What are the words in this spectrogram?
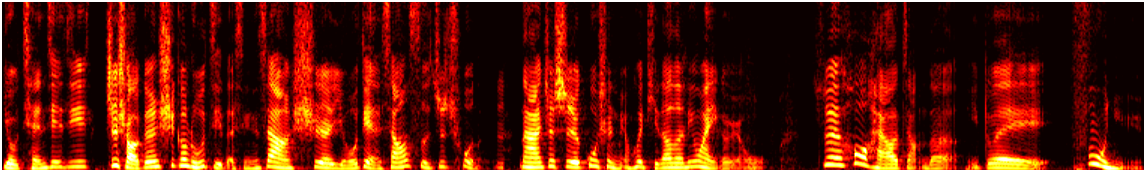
有钱阶级，至少跟施格鲁吉的形象是有点相似之处的。那这是故事里面会提到的另外一个人物。最后还要讲的一对父女，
